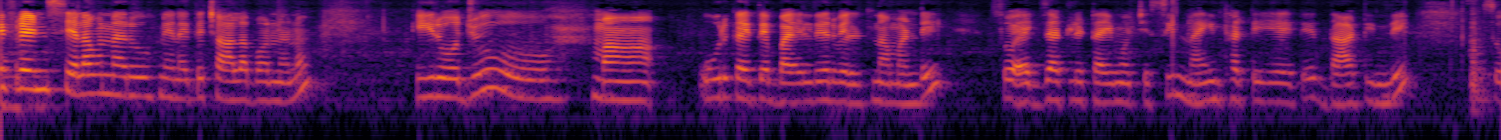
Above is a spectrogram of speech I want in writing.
హాయ్ ఫ్రెండ్స్ ఎలా ఉన్నారు? నేనైతే చాలా బాగున్నాను. ఈరోజు మా ఊరికైతే బయలుదేరి వెళ్తున్నామండి. సో ఎగ్జాక్ట్లీ టైం వచ్చేసి నైన్ థర్టీ అయితే దాటింది. సో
